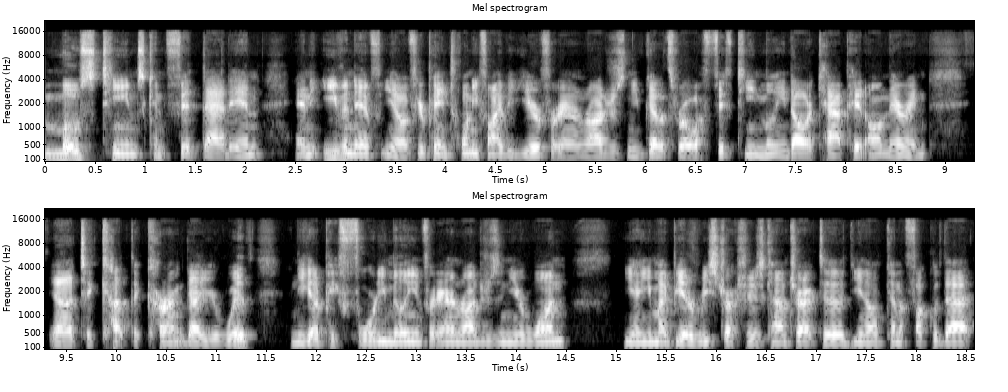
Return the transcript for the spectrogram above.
most teams can fit that in. And even if, you know, if you're paying 25 a year for Aaron Rodgers and you've got to throw a $15 million cap hit on there and uh, to cut the current guy you're with, and you got to pay 40 million for Aaron Rodgers in year one, you know, you might be able to restructure his contract to, you know, kind of fuck with that.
